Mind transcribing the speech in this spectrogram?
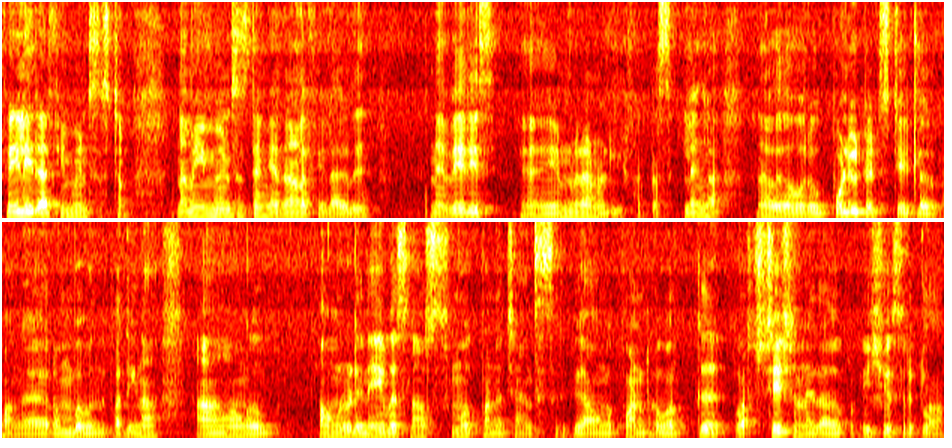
ஃபெயிலியர் ஆஃப் இம்யூன் சிஸ்டம் நம்ம இம்யூன் சிஸ்டம் எதனால் ஃபெயில் ஆகுது? வேரியஸ் என்விரான்மெண்டல் ஃபேக்டர்ஸ் இல்லைங்களா? அதாவது ஒரு பொல்யூட்டட் ஸ்டேட்டில் இருப்பாங்க. ரொம்ப வந்து பார்த்திங்கன்னா அவங்க அவங்களோட நெய்பர்ஸ்லாம் ஸ்மோக் பண்ண சான்சஸ் இருக்குது அவங்க பண்ணுற ஒர்க்கு ஒர்க் ஸ்டேஷனில் ஏதாவது இஷ்யூஸ் இருக்கலாம்.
